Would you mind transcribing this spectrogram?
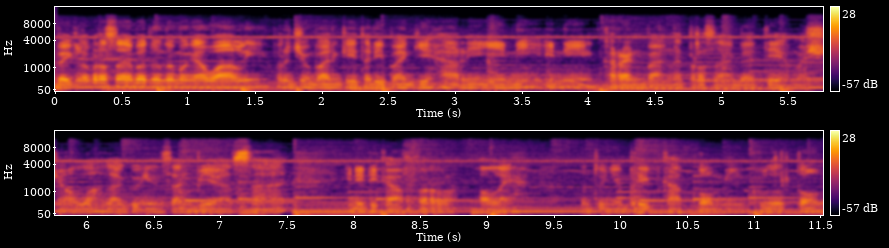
Baiklah persahabat untuk mengawali perjumpaan kita di pagi hari ini Ini keren banget persahabat ya Masya Allah lagu Insan Biasa. Ini di cover oleh tentunya Bribka Tommy Gultom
